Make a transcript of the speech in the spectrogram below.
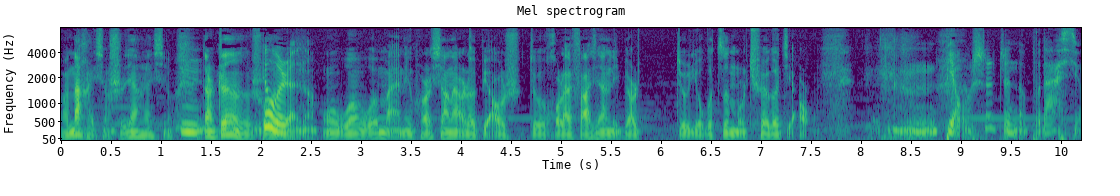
啊，那还行，时间还行。嗯，但是真的是六个人呢。我我我买那块香奈儿的表，就后来发现里边就有个字母缺个角。嗯，表是真的不大行。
